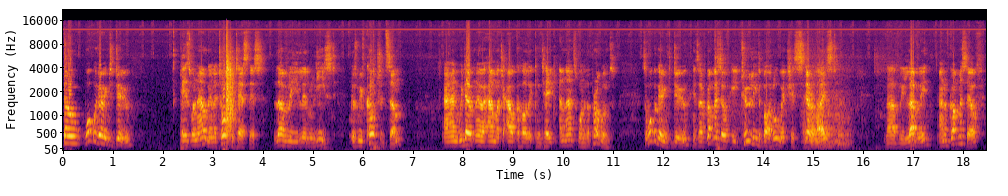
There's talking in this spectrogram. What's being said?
So what we're going to do is we're now going to torture test this lovely little yeast because we've cultured some and we don't know how much alcohol it can take and that's one of the problems. So what we're going to do is I've got myself a 2 litre bottle which is sterilised, lovely lovely, and I've got myself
